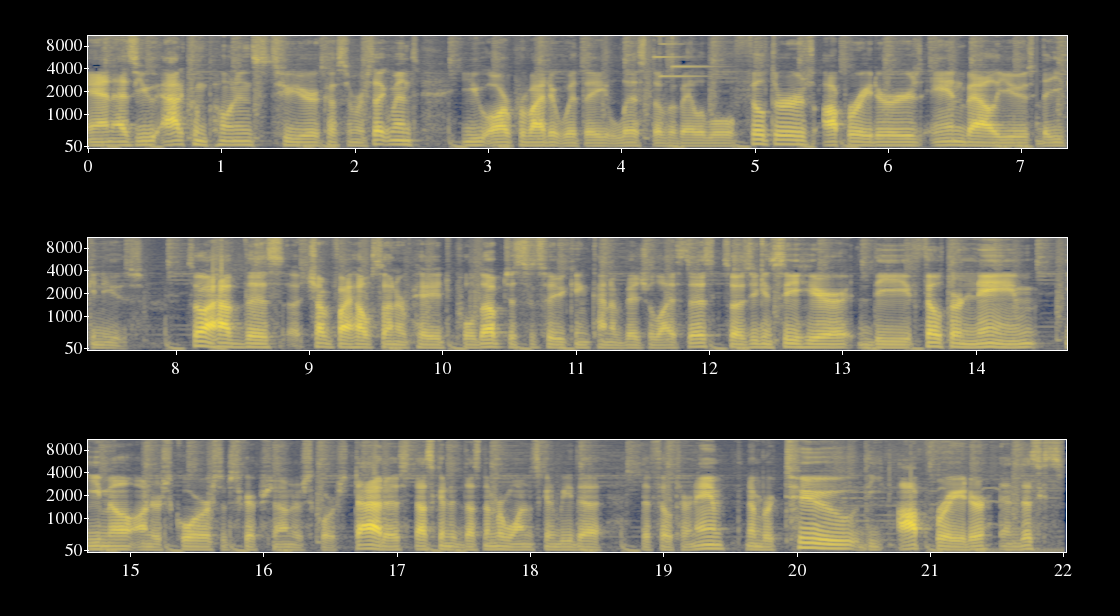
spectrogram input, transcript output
And as you add components to your customer segment, you are provided with a list of available filters, operators, and values that you can use. So I have this Shopify Help Center page pulled up just so you can kind of visualize this. So as you can see here, the filter name, email underscore subscription underscore status, that's gonna that's number one, it's gonna be the, the filter name. Number two, the operator, and this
